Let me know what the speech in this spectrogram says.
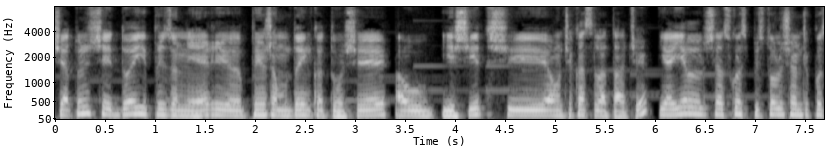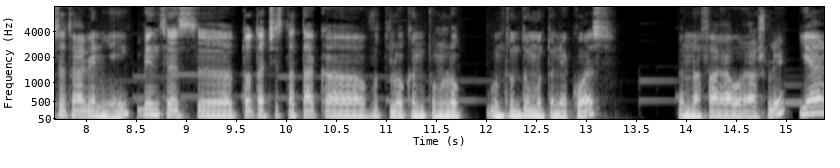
și atunci cei doi prizonieri, prinși amândoi în cătușe, au ieșit și au încercat să-l atace, iar el și-a scos pistolul și a început să tragă în ei. Bineînțeles, tot acest atac a avut loc într-un loc, într-un drum întunecos, în afara orașului, iar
